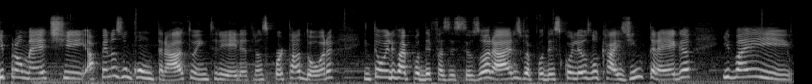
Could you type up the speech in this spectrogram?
que promete apenas um contrato entre ele e a transportadora. Então ele vai poder fazer seus horários, vai poder escolher os locais de entrega e vai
